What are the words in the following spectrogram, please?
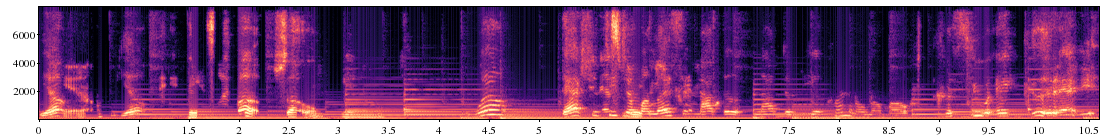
Yep. You know. Yep. They slip up. So you know. Well, that should That's teach them a lesson not to not to be a criminal no more, because you ain't good at it.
